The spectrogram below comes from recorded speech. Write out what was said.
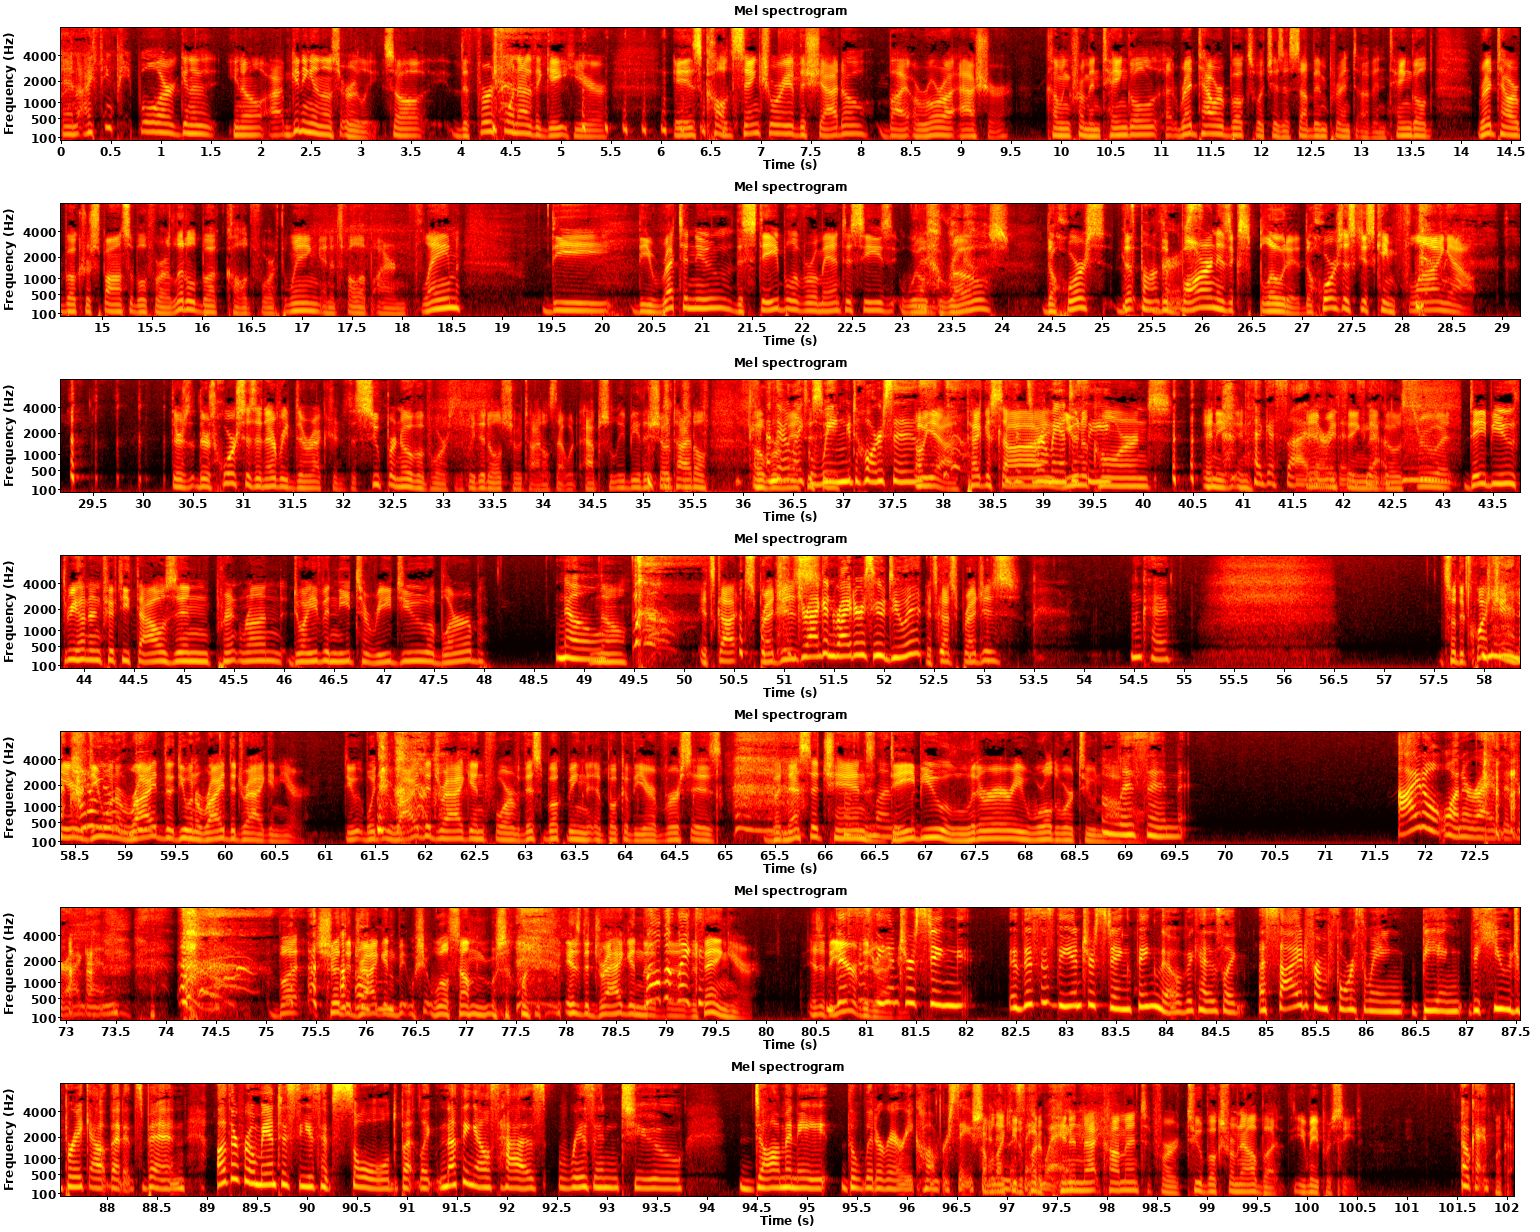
And I think people are going to, you know, I'm getting in this early. So the first one out of the gate here is called Sanctuary of the Shadow by Aurora Ascher, coming from Entangled, uh, Red Tower Books, which is a sub imprint of Entangled. Red Tower Books responsible for a little book called Fourth Wing and its follow up Iron Flame the the retinue, the stable of romantasies will grow. The horse, the, the barn has exploded. The horses just came flying out. There's there's horses in every direction. It's a supernova of horses. If we did old show titles, that would absolutely be the show title of and they're like winged horses. Oh yeah, Pegasi, unicorns, any and Pegasi, everything is, that goes through it. Debut, three hundred fifty thousand print run. Do I even need to read you a blurb? No. No. It's got spreages. Dragon riders who do it? It's got spreages. Okay. So the question Man, here: Do you want to ride the? Do you want to ride the dragon here? Do you, would you ride the dragon for this book being the book of the year versus Vanessa Chan's debut literary World War II novel? Listen. I don't want to ride the dragon. But should the dragon be? Will some? Someone, is the dragon the, Well, the, like- the thing here? Is it the year of the is dragon? the interesting this is the interesting thing though because like aside from fourth wing being the huge breakout that it's been other romantasies have sold but like nothing else has risen to dominate the literary conversation. I would like you to put a way. pin in that comment for two books from now, but you may proceed. okay Okay.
